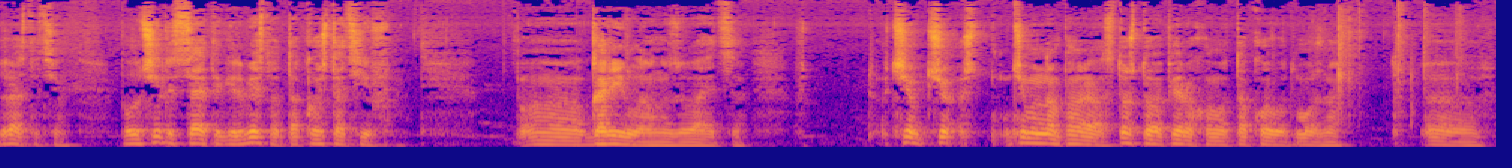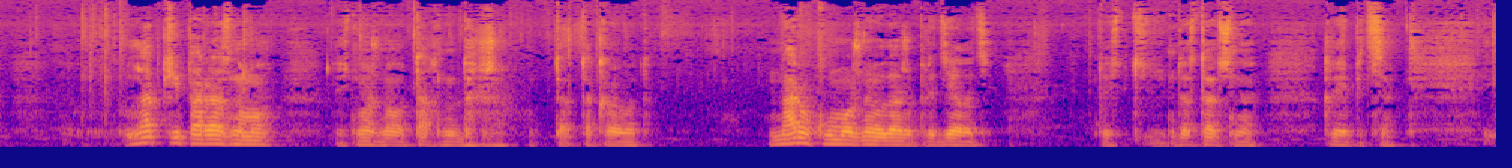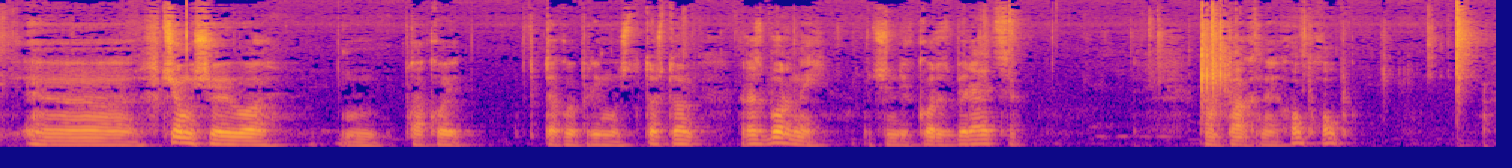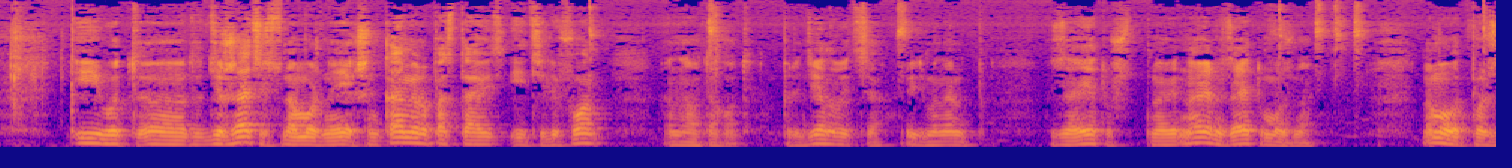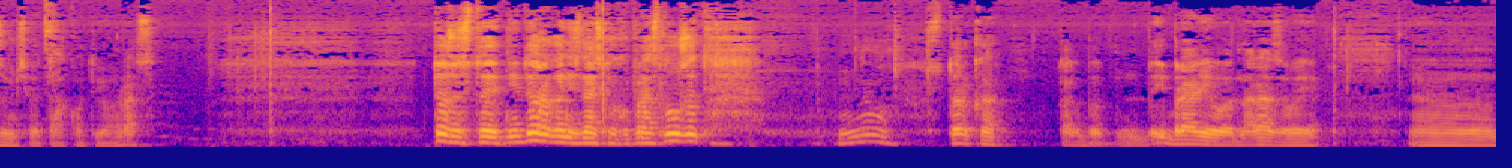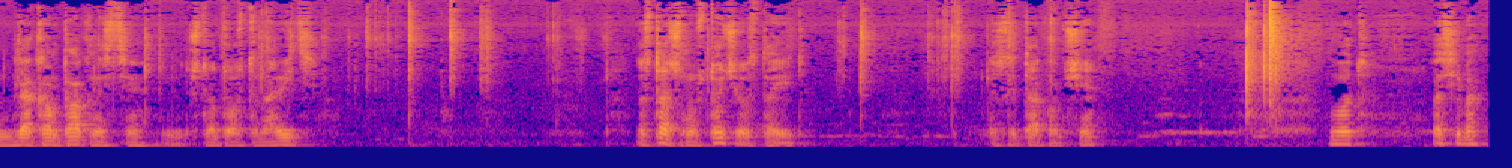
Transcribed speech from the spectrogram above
Здравствуйте. Получили с сайта Гербест вот такой штатив. Э, Горилла он называется. Чем, чем, чем он нам понравился? То, что, во-первых, он вот такой вот можно э, лапки по-разному. То есть можно вот так, ну даже вот так, такой вот. На руку можно его даже приделать. То есть достаточно крепится. Э, в чем еще его какой такое преимущество. То, что он разборный, очень легко разбирается, компактный, хоп-хоп. И вот э, держатель, сюда можно и экшн камеру поставить, и телефон. Она вот так вот приделывается. Видимо, наверное, за эту, наверное, за эту можно. Но мы вот пользуемся вот так вот его, раз. Тоже стоит недорого, не знаю, сколько прослужит. Ну, столько как бы, и брали его одноразовые э, для компактности, что-то установить. Достаточно устойчиво стоит, если так вообще. Вот, спасибо.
